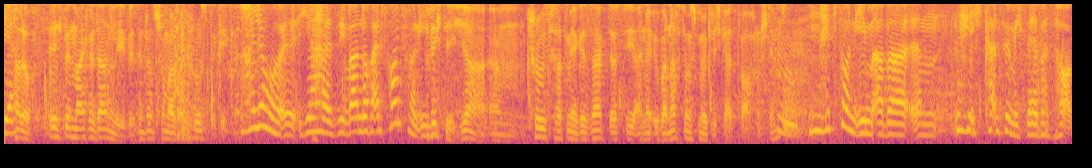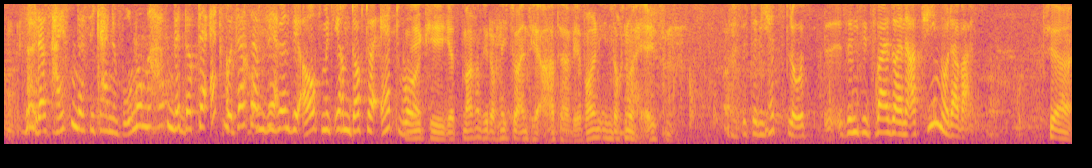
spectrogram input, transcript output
Ja. Hallo, ich bin Michael Donnelly. Wir sind uns schon mal bei Cruz begegnet. Hallo, äh, ja, Sie waren doch ein Freund von ihm. Richtig, ja. Ähm, Cruz hat mir gesagt, dass Sie eine Übernachtungsmöglichkeit brauchen, stimmt's? Hm. Nett von ihm, aber ähm, ich kann für mich selber sorgen. Soll das heißen, dass Sie keine Wohnung haben, wenn Dr. Edward das Kommen Sie, erfährt? hören Sie auf mit Ihrem Dr. Edward. Niki, jetzt machen Sie doch nicht so ein Theater. Wir wollen Ihnen doch nur helfen. Was ist denn jetzt los? Äh, Sind Sie zwei so eine Art Team oder was? Tja,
